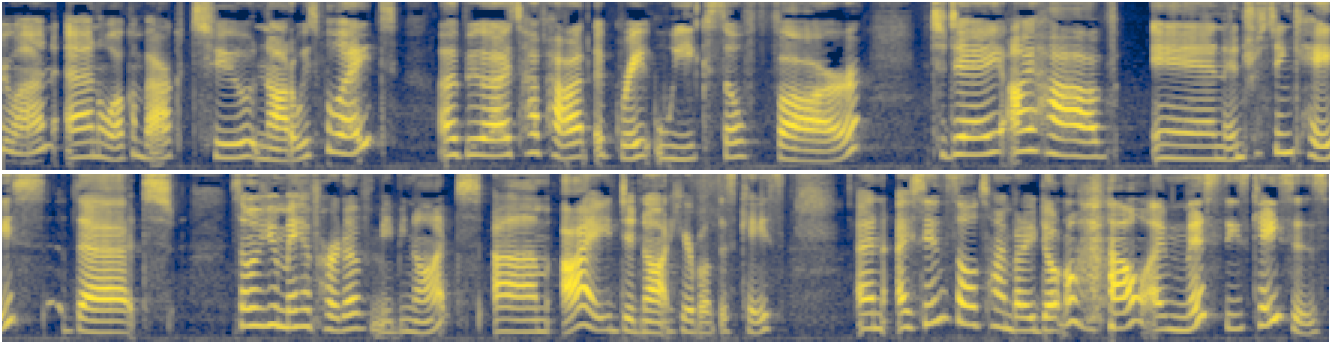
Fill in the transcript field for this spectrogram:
Everyone, and welcome back to Not Always Polite. I hope you guys have had a great week so far. Today, I have an interesting case that some of you may have heard of, maybe not. Um, I did not hear about this case, and I say this all the time, but I don't know how I miss these cases.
